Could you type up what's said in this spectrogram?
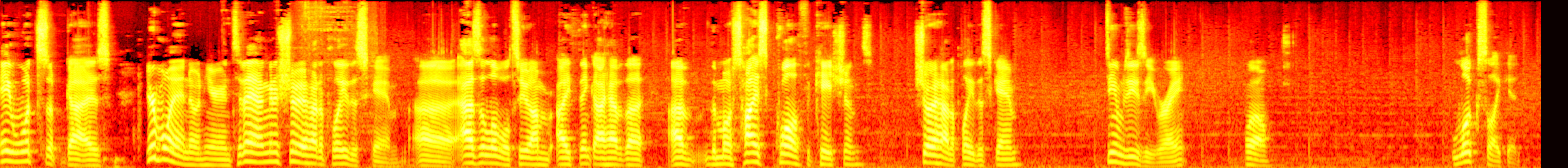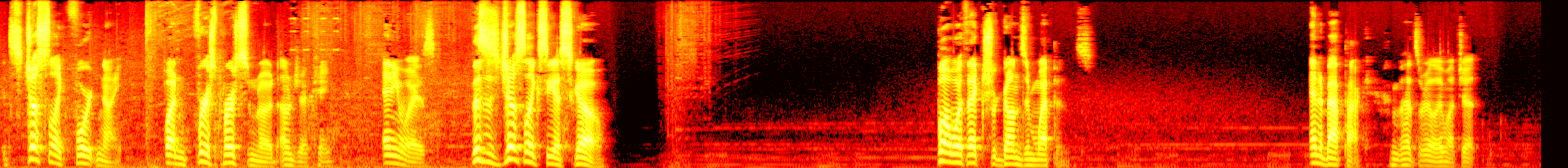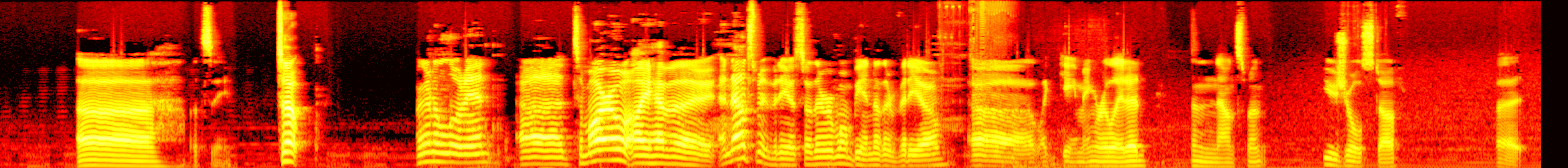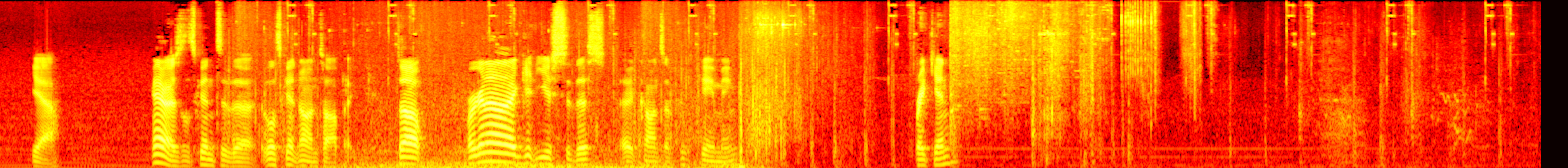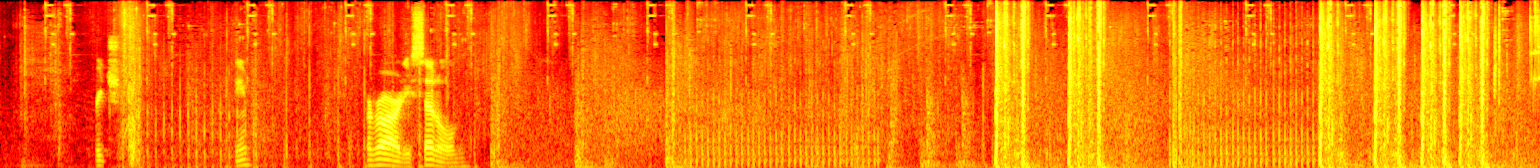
Hey, what's up, guys? Your boy Unknown here, and today I'm going to show you how to play this game. Uh, as a level 2, I'm, I think I have the I have the most highest qualifications. Show you how to play this game. Seems easy, right? Well, looks like it. It's just like Fortnite, but in first-person mode. I'm joking. Anyways, this is just like CSGO. But with extra guns and weapons. And a backpack. That's really much it. Uh, let's see. So, I'm gonna load in. Uh, tomorrow I have a announcement video, so there won't be another video. Uh, like gaming related, an announcement, usual stuff. But yeah. Anyways, let's get into the let's get on topic. So, we're gonna get used to this uh, concept of gaming. Break in. Reach. We're already settled.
